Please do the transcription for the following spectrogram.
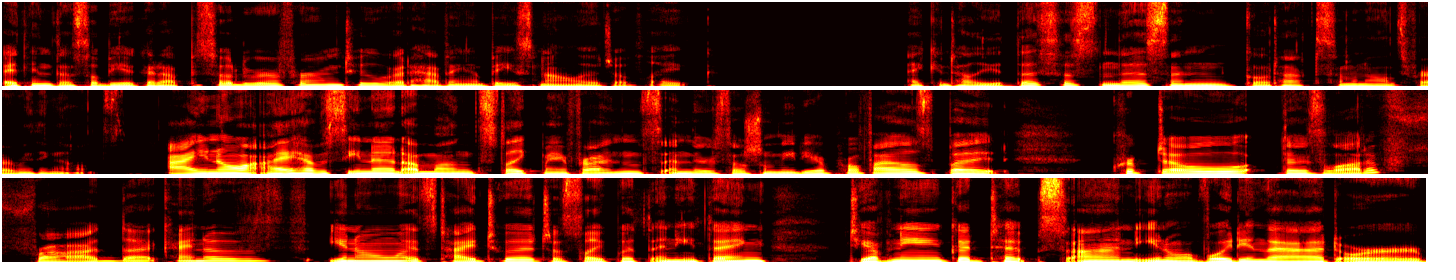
I think this will be a good episode we're referring to, but having a base knowledge of like, I can tell you this, this, and this, and go talk to someone else for everything else. I know I have seen it amongst like my friends and their social media profiles, but crypto, there's a lot of fraud that kind of, you know, it's tied to it, just like with anything. Do you have any good tips on, you know, avoiding that or,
